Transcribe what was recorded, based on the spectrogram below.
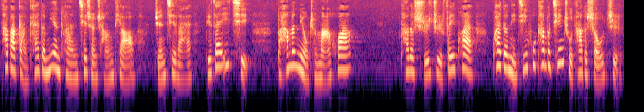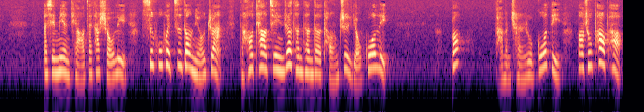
她把擀开的面团切成长条，卷起来叠在一起，把它们扭成麻花。她的食指飞快，快得你几乎看不清楚她的手指。那些面条在她手里似乎会自动扭转。然后跳进热腾腾的铜制油锅里，啵，它们沉入锅底，冒出泡泡。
